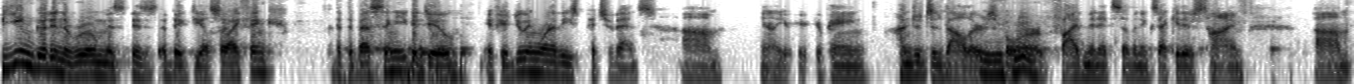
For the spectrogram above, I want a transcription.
being good in the room is, is a big deal. So I think that the best thing you could do if you're doing one of these pitch events, um, you know, you're, you're paying hundreds of dollars Mhm. for five minutes of an executive's time. Um,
